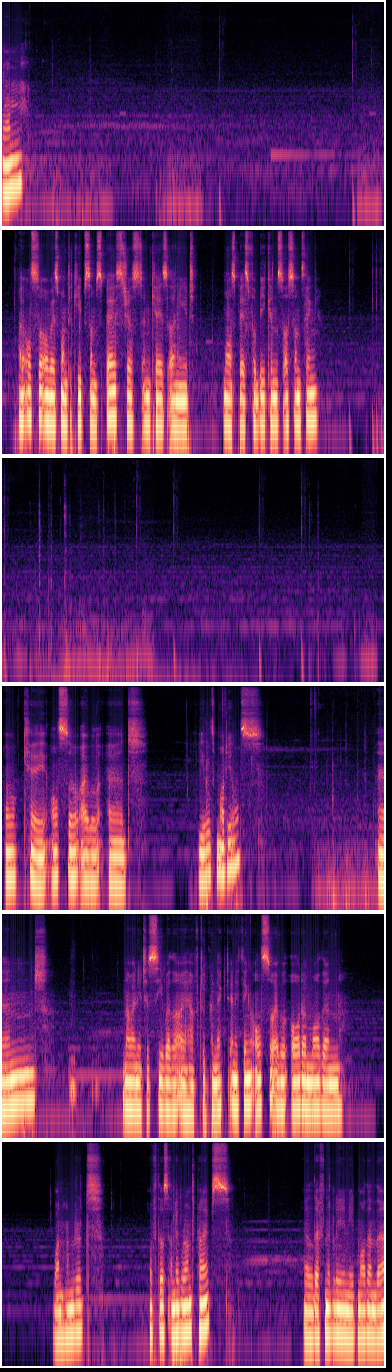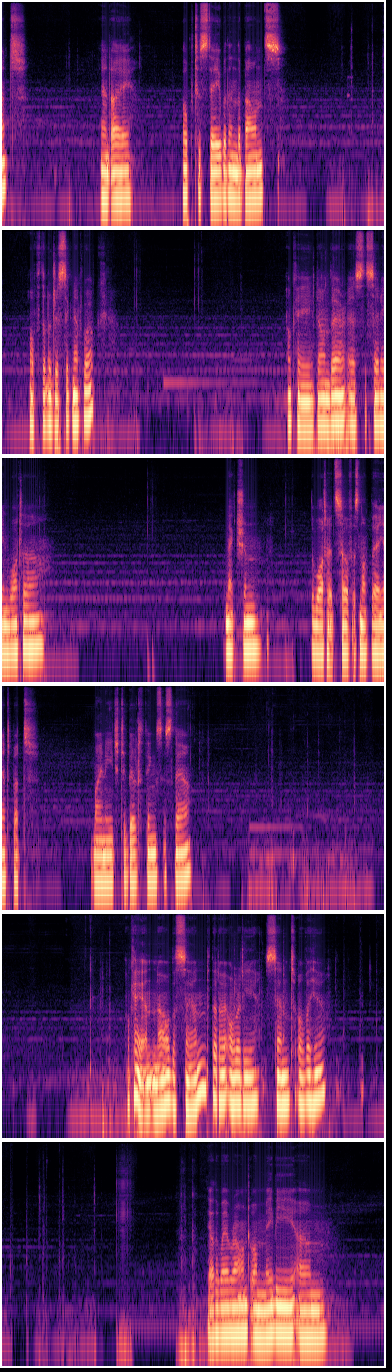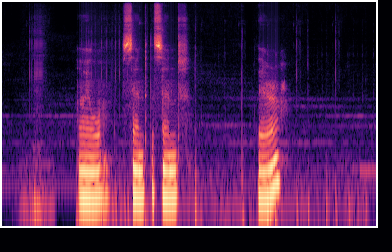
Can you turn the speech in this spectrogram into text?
One. I also always want to keep some space just in case I need more space for beacons or something. Okay, also I will add yield modules. And now I need to see whether I have to connect anything. Also, I will order more than 100 of those underground pipes. I'll definitely need more than that. And I hope to stay within the bounds of the logistic network. Okay, down there is the saline water connection. The water itself is not there yet, but my need to build things is there. Okay, and now the sand that I already sent over here. The other way around, or maybe um, I'll send the sand there,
